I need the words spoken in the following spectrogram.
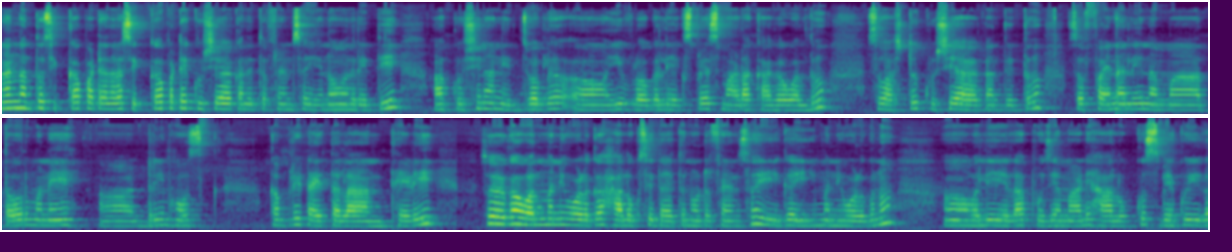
ನಂಗಂತೂ ಸಿಕ್ಕಾಪಟ್ಟೆ ಅಂದ್ರೆ ಸಿಕ್ಕಾಪಟ್ಟೆ ಖುಷಿ ಆಗಂದಿತ್ತು ಫ್ರೆಂಡ್ಸ್ ಏನೋ ಒಂದು ರೀತಿ ಆ ಖುಷಿನ ನಿಜವಾಗ್ಲೂ ಆ, ಈ ವ್ಲಾಗಲ್ಲಿ ಎಕ್ಸ್ಪ್ರೆಸ್ ಮಾಡೋಕ್ಕಾಗವಲ್ದು. ಸೊ ಅಷ್ಟು ಖುಷಿ ಆಗಕ್ಕಂತಿತ್ತು ಸೊ ಫೈನಲಿ ನಮ್ಮ ತವ್ರ ಮನೆ ಡ್ರೀಮ್ ಹೌಸ್ ಕಂಪ್ಲೀಟ್ ಆಯ್ತಲ್ಲ ಅಂಥೇಳಿ. ಸೊ ಇವಾಗ ಒಂದು ಮನೆ ಒಳಗೆ ಹಾಲು ಉಗ್ಸಿದ್ದಾಯ್ತು ನೋಡ್ರಿ ಫ್ರೆಂಡ್ಸ್ ಈಗ ಈ ಮನೆ ಒಳಗೂ ಒಲಿ ಎಲ್ಲ ಪೂಜೆ ಮಾಡಿ ಹಾಲು ಉಕ್ಕಿಸ್ಬೇಕು ಈಗ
